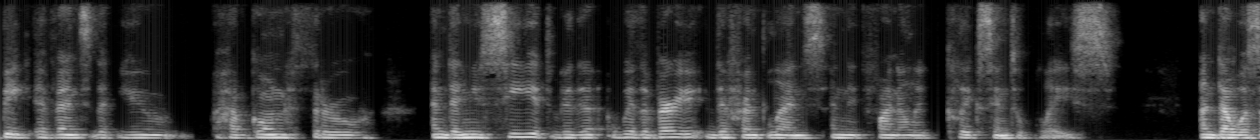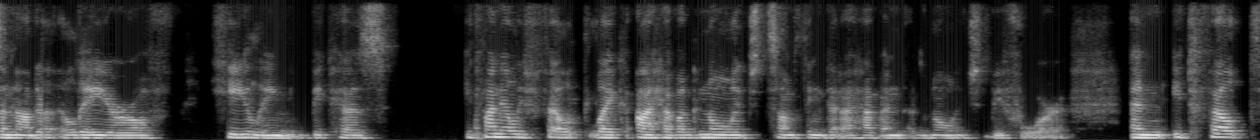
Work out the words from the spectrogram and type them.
big events that you have gone through. And then you see it with a, with a very different lens and it finally clicks into place. And that was another layer of healing because it finally felt like i have acknowledged something that i haven't acknowledged before and it felt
